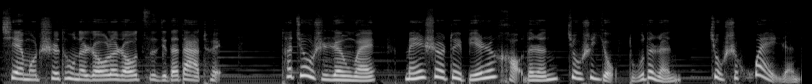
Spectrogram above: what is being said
切木吃痛的揉了揉自己的大腿，他就是认为没事对别人好的人就是有毒的人，就是坏人。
